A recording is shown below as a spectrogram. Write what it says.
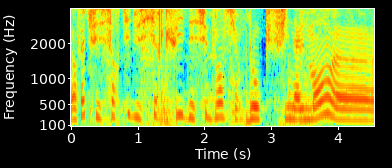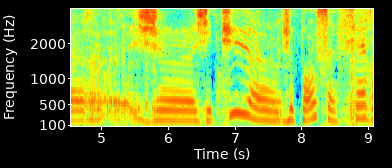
En fait, je suis sortie du circuit des subventions. Donc finalement, j'ai pu, je pense, faire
